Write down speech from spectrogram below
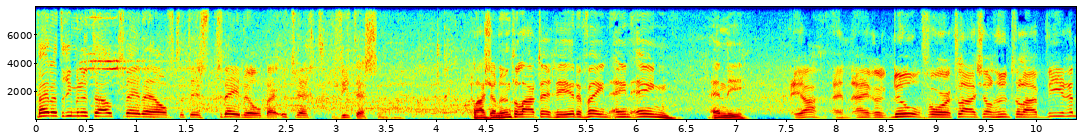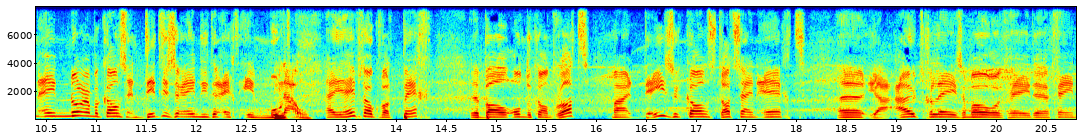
Bijna drie minuten oud, tweede helft. Het is 2-0 bij Utrecht-Vitesse. Klaas-Jan Huntelaar tegen Heerenveen 1-1. Andy. Ja, en eigenlijk nul voor Klaas-Jan Huntelaar. Weer een enorme kans. En dit is er een die er echt in moet. Nou. Hij heeft ook wat pech. De bal onderkant lat. Maar deze kans, dat zijn echt uh, ja, uitgelezen mogelijkheden. Geen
